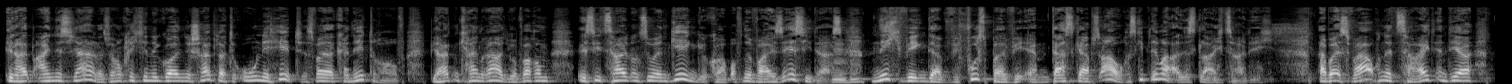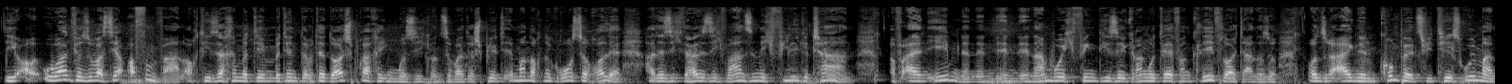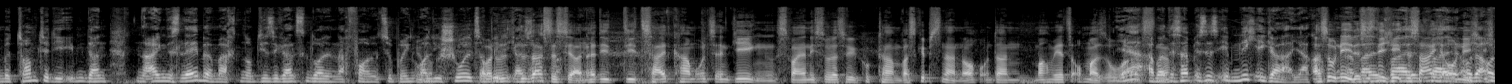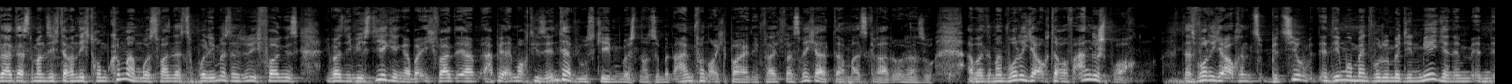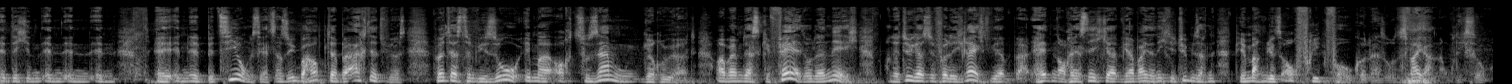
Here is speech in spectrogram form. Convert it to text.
Innerhalb eines Jahres. Warum kriegt ihr eine goldene Schallplatte ohne Hit? Es war ja kein Hit drauf. Wir hatten kein Radio. Warum ist die Zeit uns so entgegengekommen? Auf eine Weise ist sie das. Nicht wegen der Fußball-WM. Das gab's auch. Es gibt immer alles gleichzeitig. Aber es war auch eine Zeit, in der die Ohren für sowas sehr offen waren. Auch die Sache mit dem, mit, den, mit der deutschsprachigen Musik und so weiter spielte immer noch eine große Rolle. Hatte sich, da hatte sich wahnsinnig viel getan. Auf allen Ebenen. In, in, in Hamburg fing diese Grand Hotel von Kleef Leute an. Also unsere eigenen Kumpels wie T.S. Ullmann mit Tomte, die eben dann ein eigenes Label machten, um diese ganzen Leute nach vorne zu bringen. Olli Schulz. Aber du, du sagst es ja, ne? die, die Zeit kam uns entgegen. Es war ja nicht so, dass wir geguckt haben, was gibt's denn da noch und dann machen wir jetzt auch mal sowas. Ja, aber ne? deshalb ist es eben nicht egal, Jakob. Ach so, nee, das ist nicht- das sage ich auch nicht. Oder, oder dass man sich daran nicht drum kümmern muss, weil das Problem ist natürlich folgendes, ich weiß nicht, wie es dir ging, aber ich war, habe ja immer auch diese Interviews geben müssen, also mit einem von euch beiden, vielleicht war es Richard damals gerade oder so. Aber man wurde ja auch darauf angesprochen. Das wurde ja auch in Beziehung, in dem Moment, wo du mit den Medien in, in, dich in, in, in, in, äh, in Beziehung setzt, also überhaupt da beachtet wirst, wird das sowieso immer auch zusammengerührt. Ob einem das gefällt oder nicht. Und natürlich hast du völlig recht. Wir hätten auch jetzt nicht, wir waren ja nicht die Typen, die sagten, wir machen jetzt auch Freak Folk oder so. Das war ja noch nicht so.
